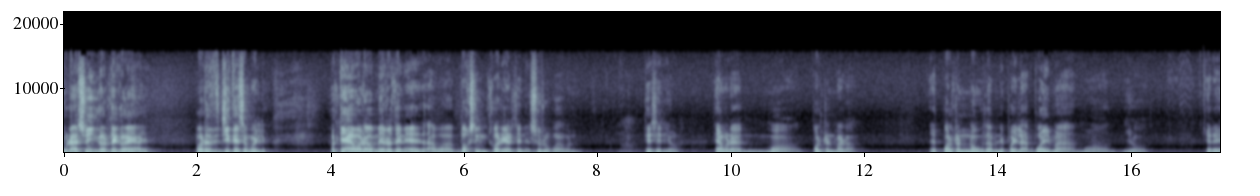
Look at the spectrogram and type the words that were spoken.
पुरा स्विङ गर्दै गएँ है बरु जितेछु मैले त्यहाँबाट मेरो चाहिँ नि अब बक्सिङ करियर चाहिँ नि सुरु भयो भनौँ. त्यसरी हो त्यहाँबाट म पल्टनबाट ए पल्टन नहुँदा पनि पहिला बोईमा म यो के अरे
